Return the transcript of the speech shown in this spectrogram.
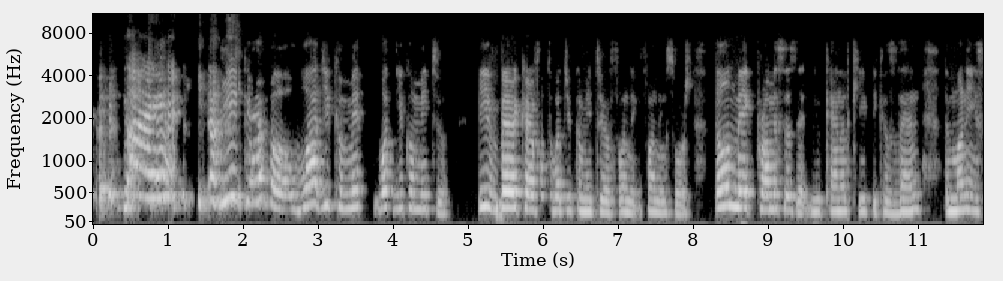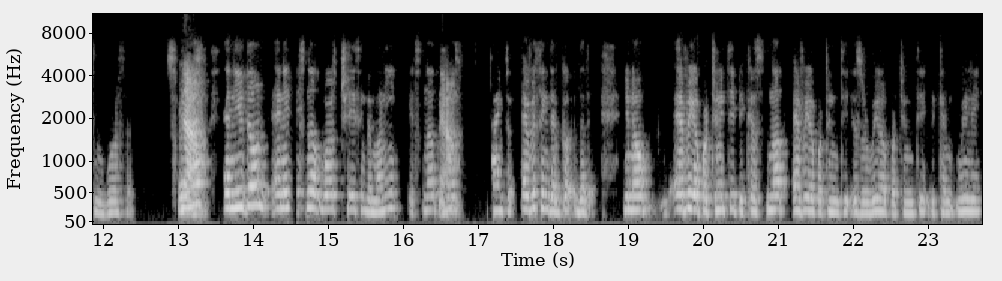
Mine. Yeah. Be careful what you commit. What you commit to. Be very careful to what you commit to your funding funding source. Don't make promises that you cannot keep because then the money isn't worth it. So no. And you don't, and it's not worth chasing the money. It's not no. worth trying to everything they've got that, you know, every opportunity because not every opportunity is a real opportunity. It can really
